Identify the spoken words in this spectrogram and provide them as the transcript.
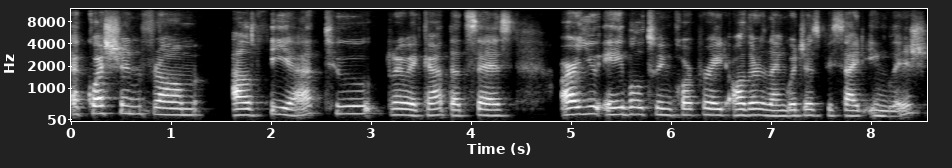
a question from Althea to Rebecca that says, are you able to incorporate other languages beside English?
